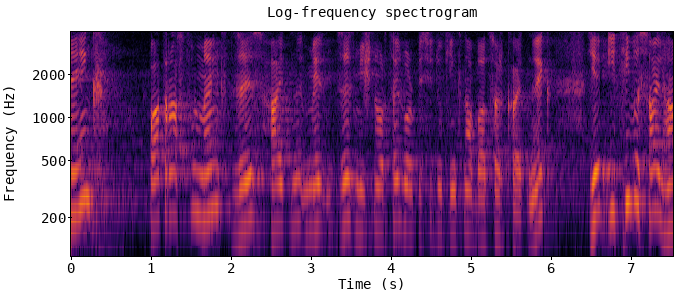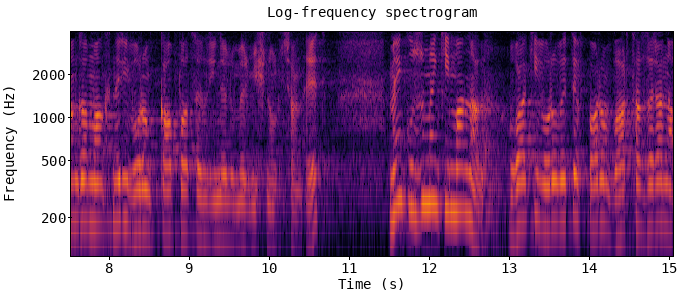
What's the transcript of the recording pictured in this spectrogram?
մենք պատրաստվում ենք ձեզ հայտ ձեզ միջնորդել, որպեսզի դուք ինքնաբացարկ հայտնեք եւ ի թիվս այլ հանգամանքների, որոնք կապված են լինելու մեր միջնորդության հետ, մենք ուզում ենք իմանալ, ուղղակի որովհետեւ պարոն Վարդազարյանը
